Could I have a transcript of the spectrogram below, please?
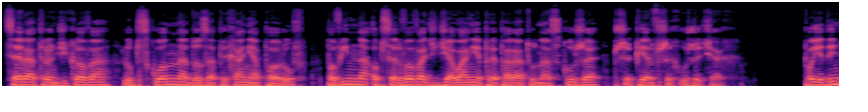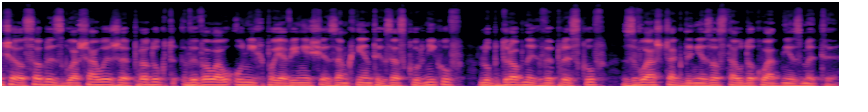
Cera trądzikowa lub skłonna do zapychania porów powinna obserwować działanie preparatu na skórze przy pierwszych użyciach. Pojedyncze osoby zgłaszały, że produkt wywołał u nich pojawienie się zamkniętych zaskórników lub drobnych wyprysków, zwłaszcza gdy nie został dokładnie zmyty.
